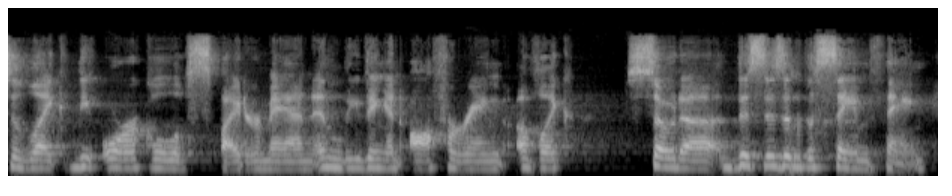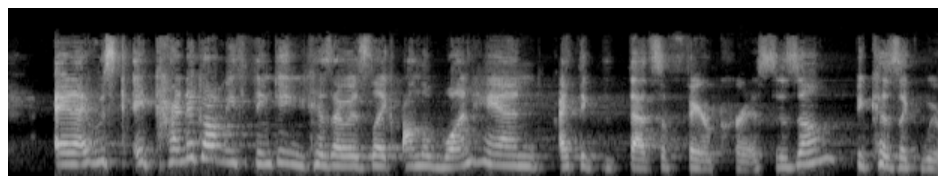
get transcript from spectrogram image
to like the oracle of spider-man and leaving an offering of like soda this isn't the same thing and i was it kind of got me thinking because i was like on the one hand i think that that's a fair criticism because like we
